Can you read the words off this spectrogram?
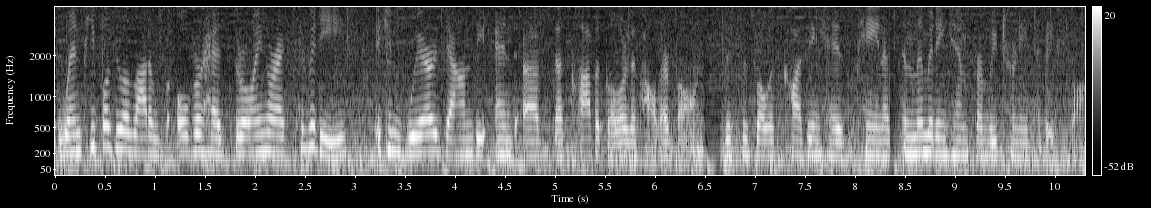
When people do a lot of overhead throwing or activities, it can wear down the end of the clavicle or the collarbone. This is what was causing his pain and limiting him from returning to baseball.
